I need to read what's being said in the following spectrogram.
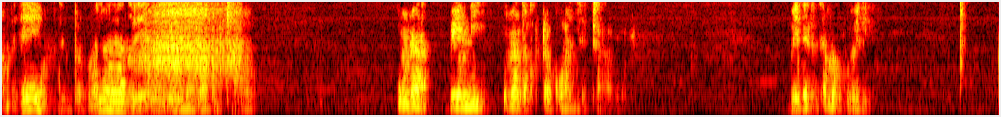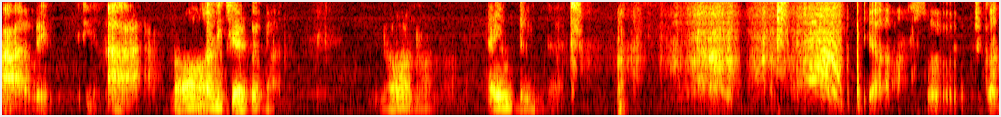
I'm hey tao una Beni unaanza kutoka tao Beni akasema kweli. Ah ah no anichekwe bana. No no no I doing that. Yeah so tukawa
